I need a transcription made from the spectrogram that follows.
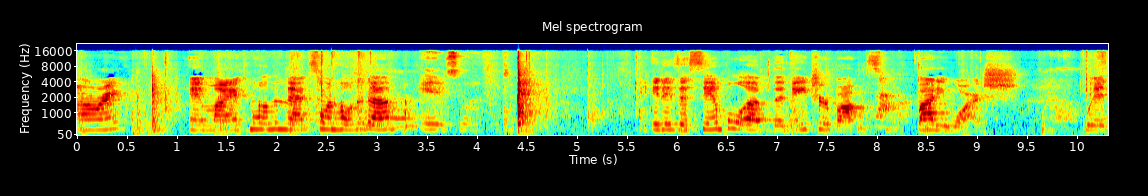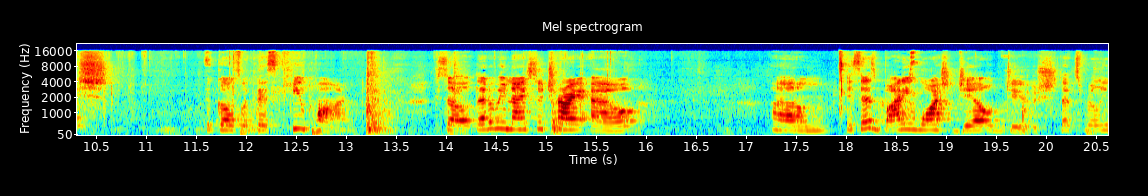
right. And Maya can hold the next one. Hold it up. It is a sample of the Nature Box body wash, which it goes with this coupon. So that'll be nice to try out. Um, it says body wash gel douche. That's really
